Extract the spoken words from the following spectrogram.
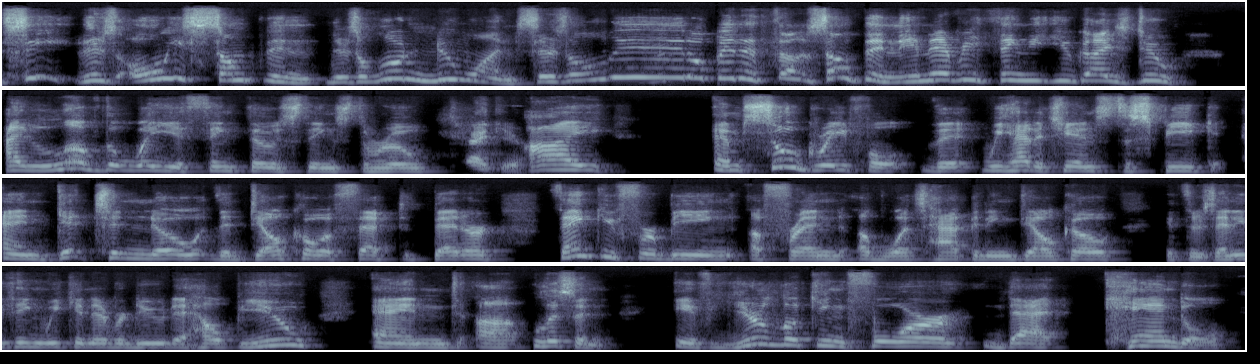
see there's always something there's a little nuance there's a little bit of th- something in everything that you guys do I love the way you think those things through. Thank you. I am so grateful that we had a chance to speak and get to know the Delco effect better. Thank you for being a friend of what's happening, Delco. If there's anything we can ever do to help you, and uh, listen, if you're looking for that candle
